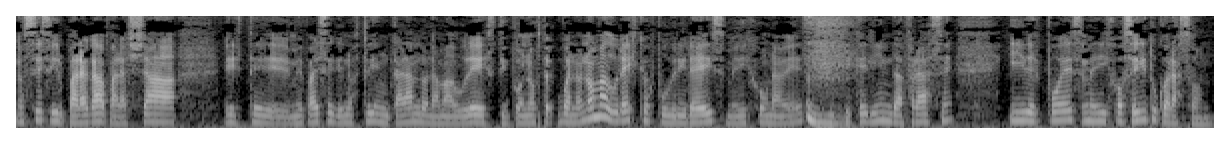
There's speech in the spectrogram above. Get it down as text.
no sé si ir para acá, para allá, este, me parece que no estoy encarando la madurez, tipo, no estoy, bueno, no maduréis que os pudriréis, me dijo una vez, dije, qué linda frase, y después me dijo, seguí tu corazón,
